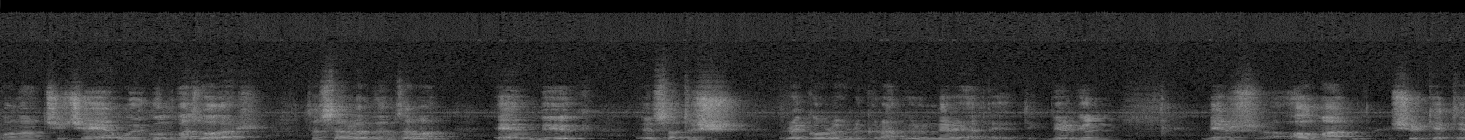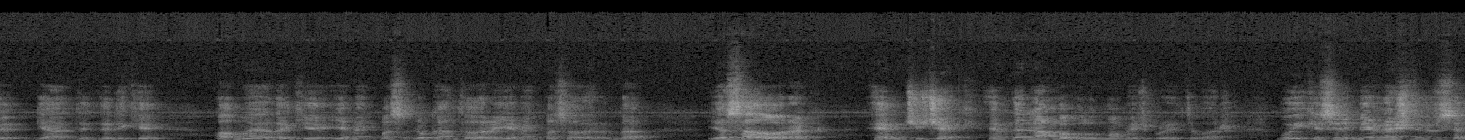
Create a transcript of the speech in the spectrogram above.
konan çiçeğe uygun vazolar tasarladığım zaman en büyük e, satış rekorlarını kıran ürünleri elde ettik. Bir gün bir Alman şirketi geldi. Dedi ki Almanya'daki yemek masa, lokantaların yemek masalarında yasal olarak hem çiçek hem de lamba bulunma mecburiyeti var. Bu ikisini birleştirirsen,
